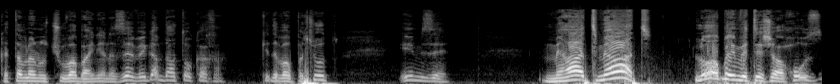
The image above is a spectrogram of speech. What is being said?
כתב לנו תשובה בעניין הזה, וגם דעתו ככה, כדבר פשוט. אם זה מעט מעט, לא 49 אחוז,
